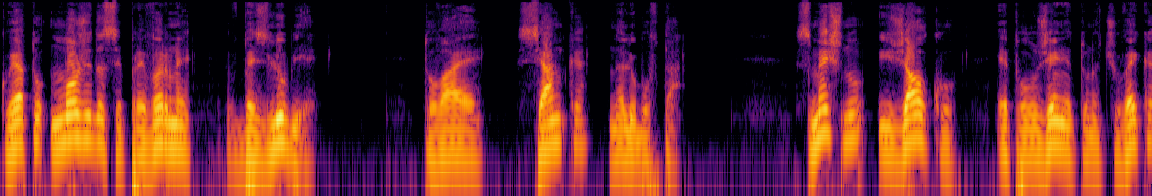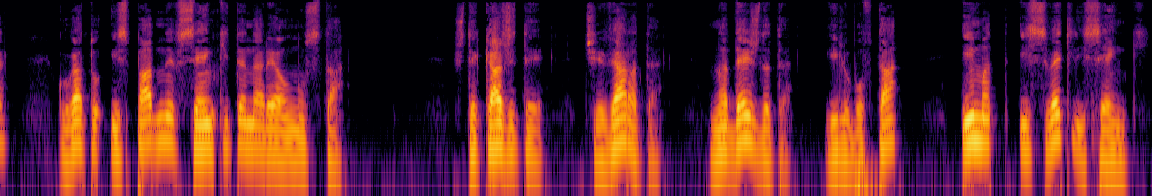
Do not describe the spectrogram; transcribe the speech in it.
която може да се превърне в безлюбие? Това е сянка на любовта. Смешно и жалко е положението на човека, когато изпадне в сенките на реалността. Ще кажете, че вярата, надеждата и любовта имат и светли сенки.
